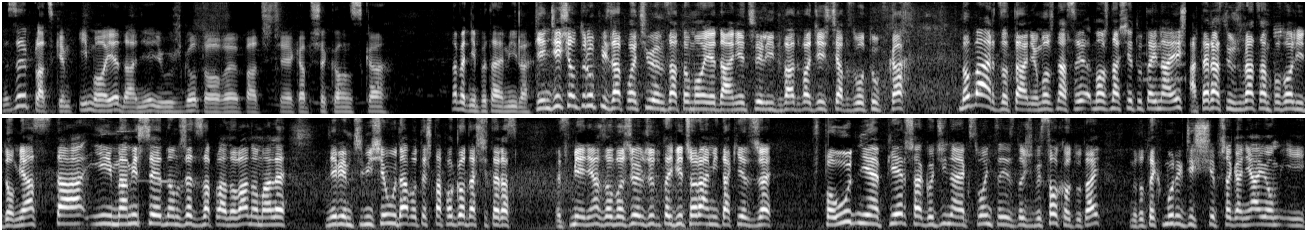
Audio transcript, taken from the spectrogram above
z plackiem. I moje danie już gotowe. Patrzcie, jaka przekąska. Nawet nie pytałem ile. 50 rupii zapłaciłem za to moje danie, czyli 2,20 w złotówkach. No bardzo tanio, można, można się tutaj najeść. A teraz już wracam powoli do miasta i mam jeszcze jedną rzecz zaplanowaną, ale nie wiem czy mi się uda, bo też ta pogoda się teraz zmienia. Zauważyłem, że tutaj wieczorami tak jest, że w południe, pierwsza godzina, jak słońce jest dość wysoko tutaj, no to te chmury gdzieś się przeganiają i,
